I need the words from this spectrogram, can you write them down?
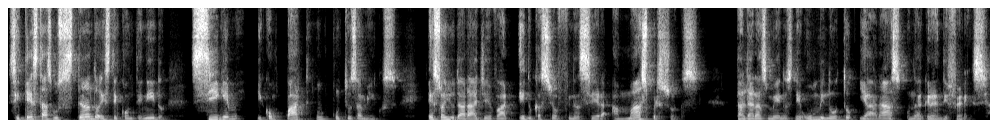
Si te estás gustando este contenido, sígueme y compártelo con tus amigos. Eso ayudará a llevar educación financiera a más personas. Tardarás menos de un minuto y harás una gran diferencia.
